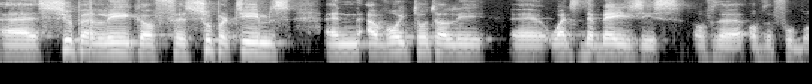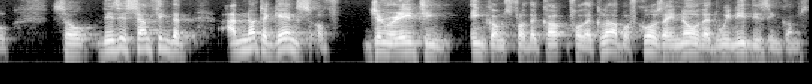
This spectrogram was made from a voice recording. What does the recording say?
a super league of uh, super teams and avoid totally uh, what's the basis of the of the football. So this is something that I'm not against of generating incomes for the for the club. Of course, I know that we need these incomes,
